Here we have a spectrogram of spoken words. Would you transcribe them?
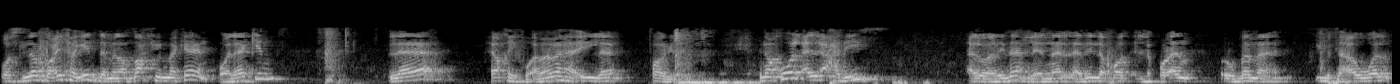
وسيلات ضعيفة جدا من الضعف في المكان ولكن لا يقف أمامها إلا طالب نقول الأحاديث الواردة لأن الأدلة القرآن ربما يتأول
